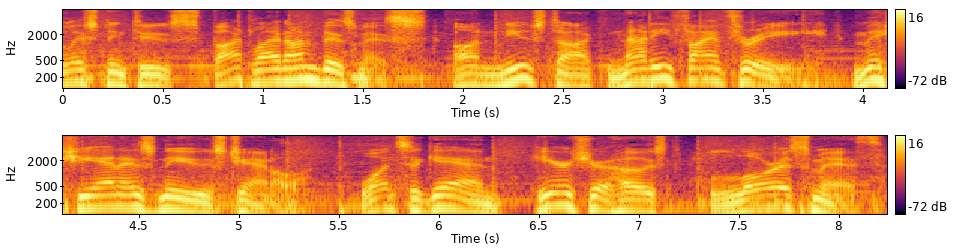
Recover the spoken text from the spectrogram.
listening to Spotlight on Business on Newstalk 95.3, Michiana's news channel. Once again, here's your host, Laura Smith.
